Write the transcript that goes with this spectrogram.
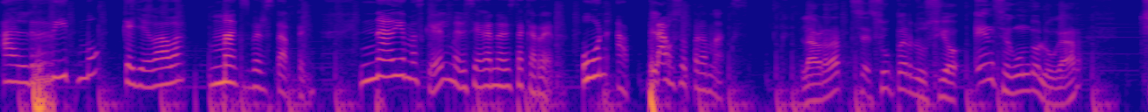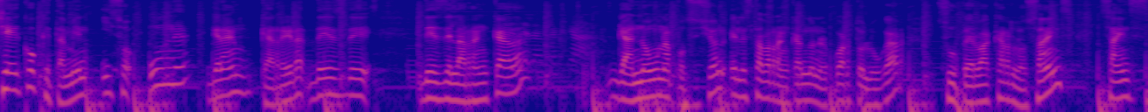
al ritmo que llevaba Max Verstappen. Nadie más que él merecía ganar esta carrera. Un aplauso para Max. La verdad, se super lució. En segundo lugar, Checo, que también hizo una gran carrera desde, desde la arrancada. Ganó una posición, él estaba arrancando en el cuarto lugar, superó a Carlos Sainz. Sainz,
